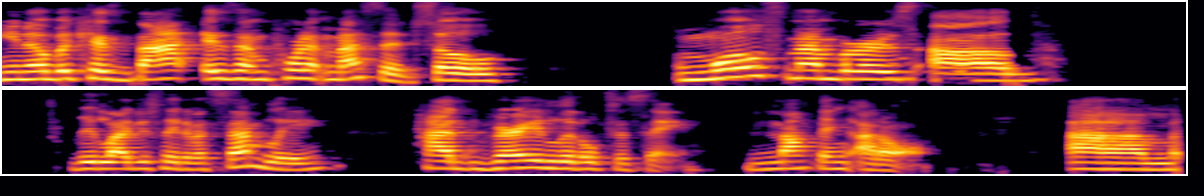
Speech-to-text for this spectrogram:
You know, because that is an important message. So, most members of the Legislative Assembly had very little to say, nothing at all. Um,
